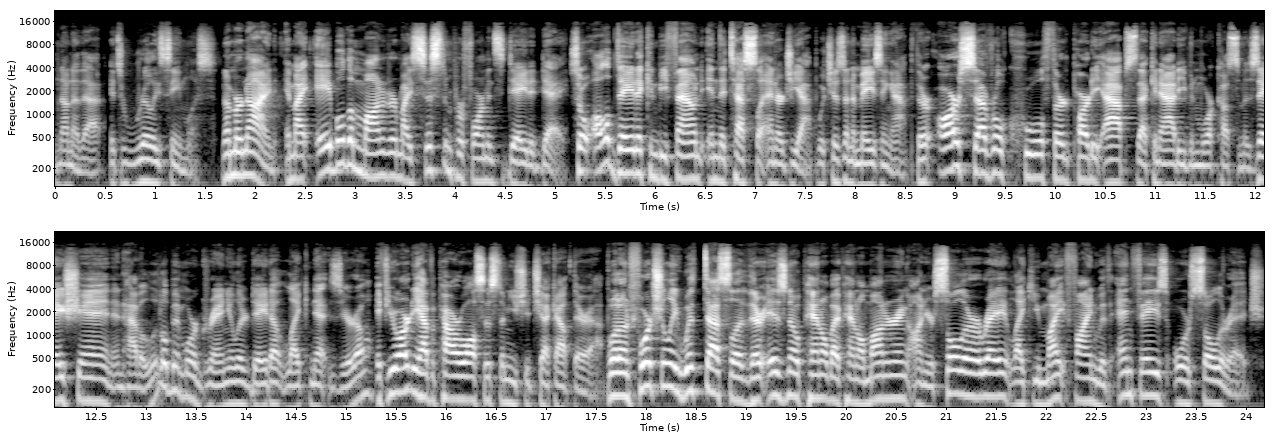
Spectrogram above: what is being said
none of that. It's really seamless. Number nine, am I able to monitor my system performance day to day? So, all data can be found in the Tesla Energy app, which is an amazing app. There are several cool third party apps that can add even more customization and have a little bit more granular data like Net Zero. If you already have a Powerwall system, you should check out their app. But But unfortunately, with Tesla, there is no panel by panel monitoring on your solar array like you might find with Enphase or SolarEdge.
